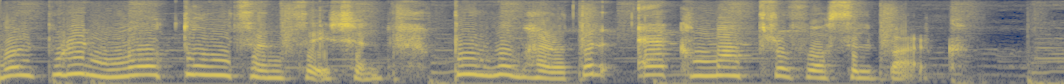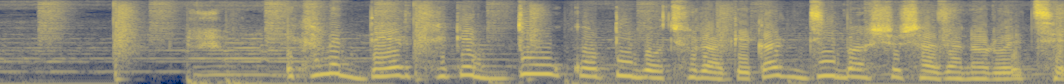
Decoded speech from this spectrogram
বোলপুরের নতুন সেন্সেশন পূর্ব ভারতের একমাত্র ফসিল পার্ক এখানে দেড় থেকে দু কোটি বছর আগেকার জীবাশ্ম সাজানো রয়েছে।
